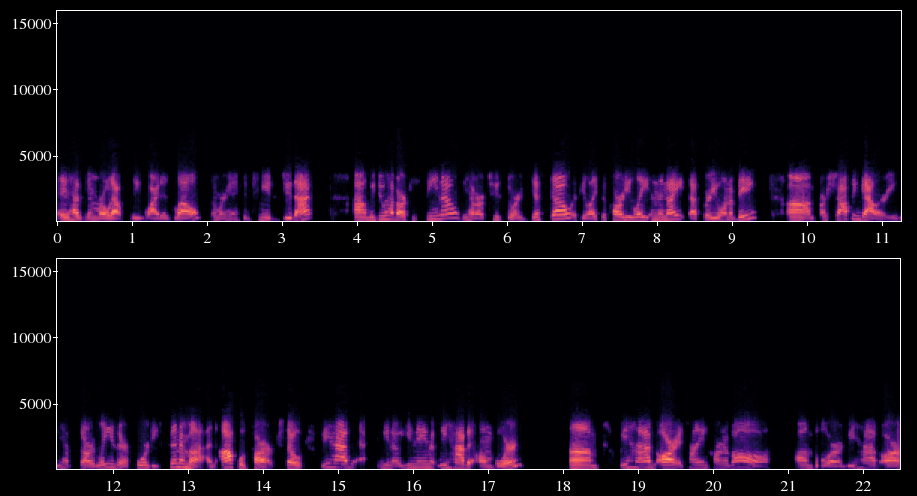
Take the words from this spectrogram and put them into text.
It has been rolled out fleet wide as well, and we're going to continue to do that. Um, we do have our casino. We have our two-story disco. If you like to party late in the night, that's where you want to be. Um, our shopping gallery, we have Star Laser, 4D Cinema, an aqua park. So we have, you know, you name it, we have it on board. Um, we have our Italian Carnival on board. We have our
